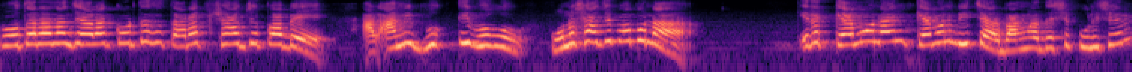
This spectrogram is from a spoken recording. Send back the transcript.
প্রতারণা যারা করতেছে, তারা সাহায্য পাবে। আর আমি ভুক্তি ভোগ কোনো সাহায্য পাবো না। এটা কেমন আইন, কেমন বিচার বাংলাদেশে পুলিশের?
